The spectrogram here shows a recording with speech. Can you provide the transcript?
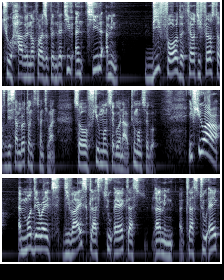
to have an authorized representative until, I mean, before the 31st of December 2021. So a few months ago now, two months ago. If you are a moderate device, class 2A, class I mean class 2A,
